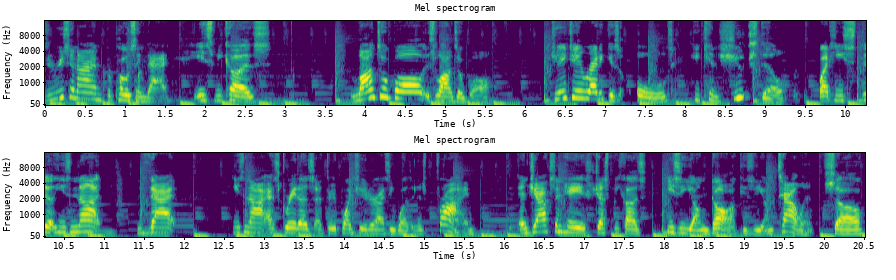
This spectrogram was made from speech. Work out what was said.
the reason I'm proposing that is because Lonzo Ball is Lonzo Ball. JJ Redick is old. He can shoot still, but he's still he's not that he's not as great as a three-point shooter as he was in his prime. And Jaxson Hayes just because he's a young dog, he's a young talent. So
